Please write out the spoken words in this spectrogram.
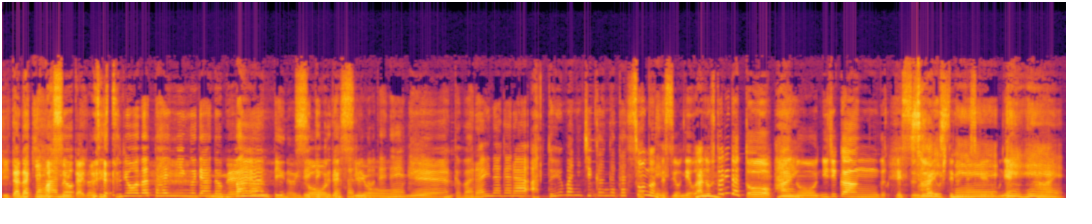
いただきますみたいなね。絶妙なタイミングであの、ね。バーンっていうのを入れてくださるのでね。ね。なんか笑いながらあっという間に時間が経っちゃって。そうなんですよね。うん。あの二人だと、はい。あの二時間レッスンぐらいをしてるんですけれどもね。そうですね。ええはい。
